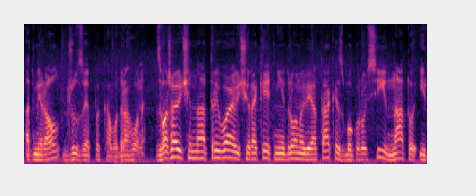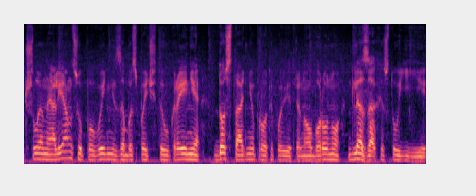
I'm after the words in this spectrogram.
адмірал Джузеппе Каводрагоне. Зважаючи на триваючі ракетні і дронові атаки з боку Росії, НАТО і члени альянсу повинні забезпечити Україні достатню протиповітряну оборону для захисту її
